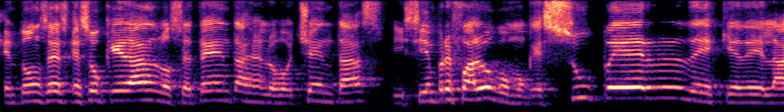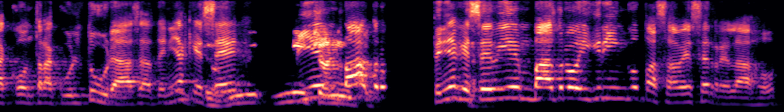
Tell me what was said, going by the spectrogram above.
Entonces, eso queda en los 70s, en los 80s, y siempre fue algo como que súper de, que de la contracultura. O sea, tenía que ser bien batro, tenía que ser bien batro y gringo para saber ese relajo.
